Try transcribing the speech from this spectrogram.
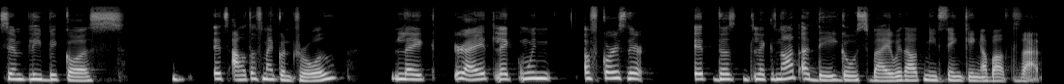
simply because it's out of my control. Like, right? Like when of course there it does like not a day goes by without me thinking about that,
